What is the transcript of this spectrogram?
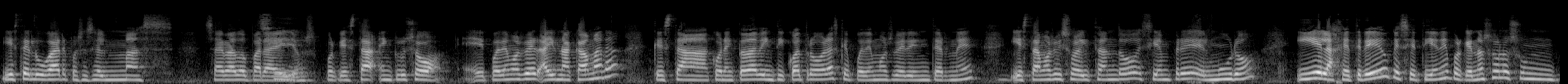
y este lugar pues es el más sagrado para ellos, porque está incluso, eh, podemos ver, hay una cámara que está conectada 24 horas que podemos ver en Internet y estamos visualizando siempre el muro y el ajetreo que se tiene, porque no solo es un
